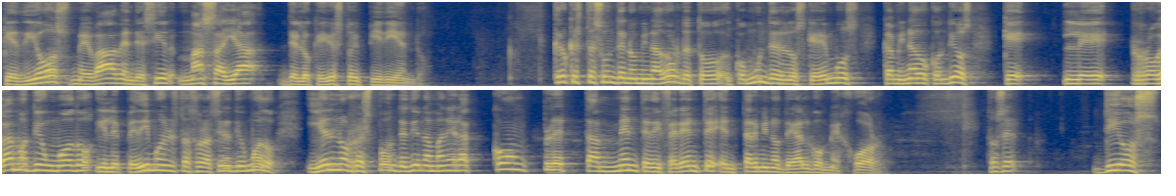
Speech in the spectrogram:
que Dios me va a bendecir más allá de lo que yo estoy pidiendo. Creo que este es un denominador común de los que hemos caminado con Dios, que le rogamos de un modo y le pedimos nuestras oraciones de un modo, y Él nos responde de una manera completamente diferente en términos de algo mejor. Entonces, Dios,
